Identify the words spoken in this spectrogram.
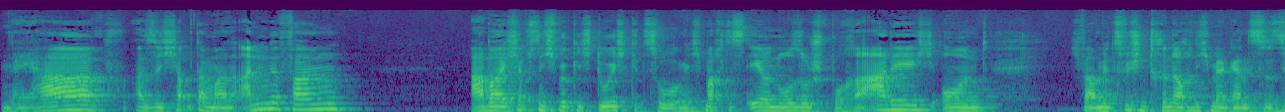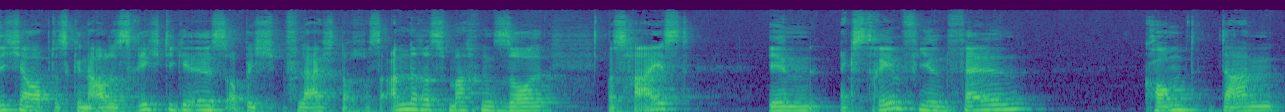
naja, also ich habe da mal angefangen, aber ich habe es nicht wirklich durchgezogen. Ich mache das eher nur so sporadisch und ich war mir zwischendrin auch nicht mehr ganz so sicher, ob das genau das Richtige ist, ob ich vielleicht noch was anderes machen soll. Das heißt, in extrem vielen Fällen kommt dann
